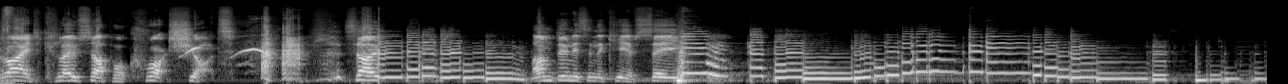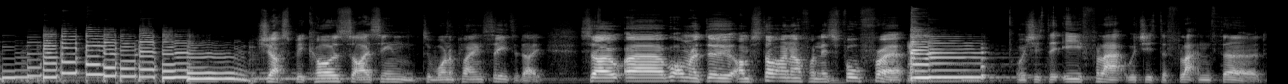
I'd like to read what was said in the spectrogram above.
Right, close up or crotch shot. so, I'm doing this in the key of C. Just because I seem to want to play in C today. So, uh, what I'm going to do, I'm starting off on this full fret, which is the E flat, which is the flattened third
